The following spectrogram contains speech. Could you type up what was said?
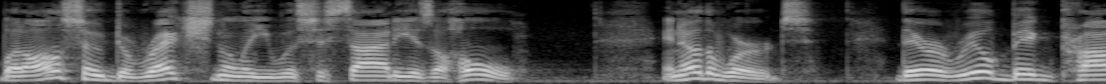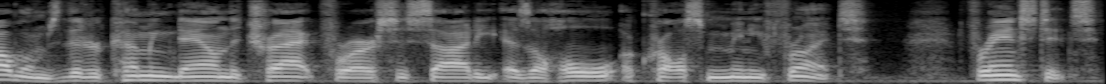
but also directionally with society as a whole. In other words, there are real big problems that are coming down the track for our society as a whole across many fronts. For instance,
